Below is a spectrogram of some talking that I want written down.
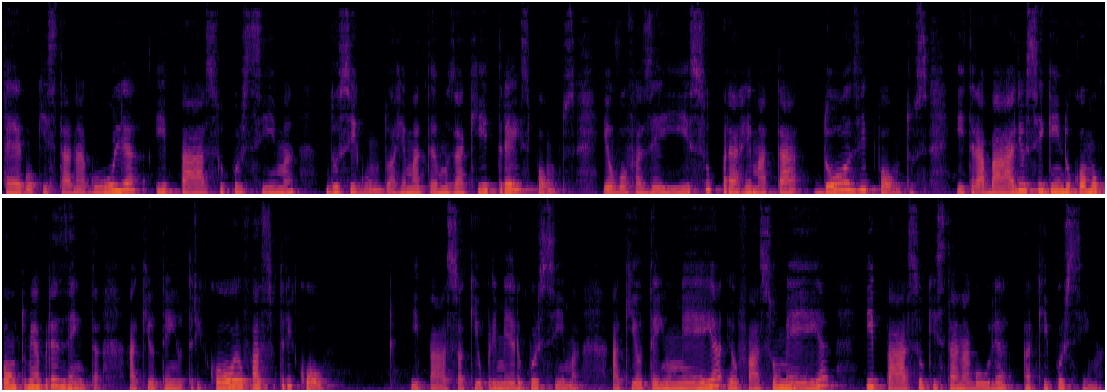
pego o que está na agulha e passo por cima do segundo. Arrematamos aqui três pontos. Eu vou fazer isso para arrematar 12 pontos e trabalho seguindo como o ponto me apresenta. Aqui eu tenho tricô, eu faço tricô e passo aqui o primeiro por cima. Aqui eu tenho meia, eu faço meia e passo o que está na agulha aqui por cima.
